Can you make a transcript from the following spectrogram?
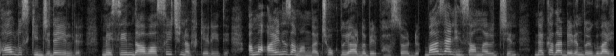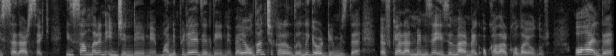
Pavlus kinci değildi. Mesih'in davası için öfkeliydi. Ama aynı zamanda çok duyarlı bir pastördü. Bazen insanlar için ne kadar derin duygular hissedersek, insanların incindiğini, manipüle edildiğini ve yoldan çıkarıldığını gördüğümüzde öfkelenmemize izin vermek o kadar kolay olur. O halde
